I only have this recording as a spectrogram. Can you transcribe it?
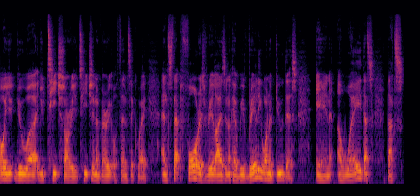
or you you uh, you teach sorry you teach in a very authentic way and step four is realizing okay we really want to do this in a way that's that's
